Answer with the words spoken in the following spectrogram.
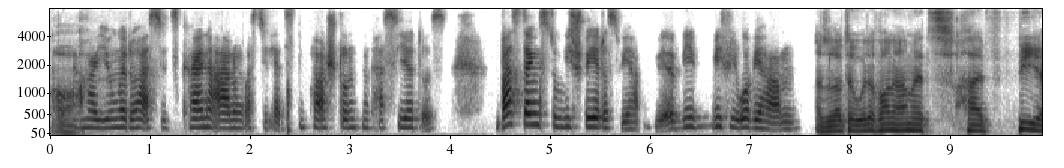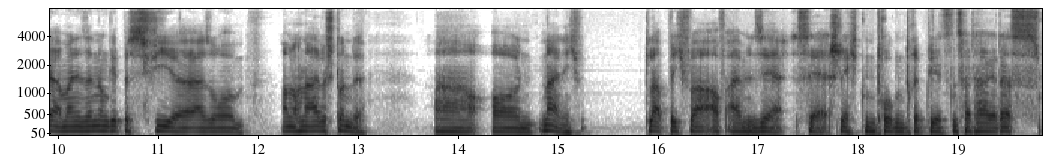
Oh. Aber Junge, du hast jetzt keine Ahnung, was die letzten paar Stunden passiert ist. Was denkst du, wie spät es wir, wie, wie viel Uhr wir haben? Also laut der Uhr da vorne haben wir jetzt halb vier. Meine Sendung geht bis vier, also haben noch eine halbe Stunde. Uh, und nein, ich glaube, ich war auf einem sehr, sehr schlechten Drogentrip die letzten zwei Tage. Das,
